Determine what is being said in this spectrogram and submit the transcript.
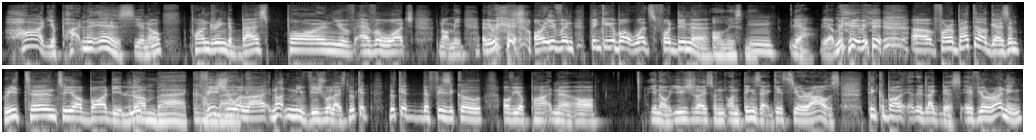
hard your partner is, you know, pondering the best porn you've ever watched. Not me. Anyway, or even thinking about what's for dinner. always me Mm, yeah, yeah, maybe. Uh, for a better orgasm, return to your body. Look, come back come back. visualize. Not only visualize. Look at look at the physical of your partner or you know visualize on, on things that gets you aroused think about it like this if you're running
